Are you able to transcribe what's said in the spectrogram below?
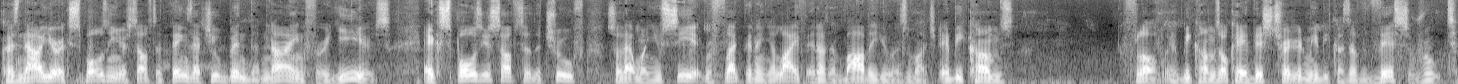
because now you're exposing yourself to things that you've been denying for years. Expose yourself to the truth so that when you see it reflected in your life, it doesn't bother you as much. It becomes flow. It becomes, okay, this triggered me because of this root.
